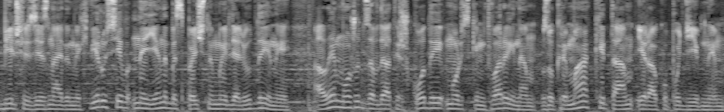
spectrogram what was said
Більшість зі знайдених вірусів не є небезпечними небезпечними для людини, але можуть завдати шкоди морським тваринам, зокрема китам і ракоподібним.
